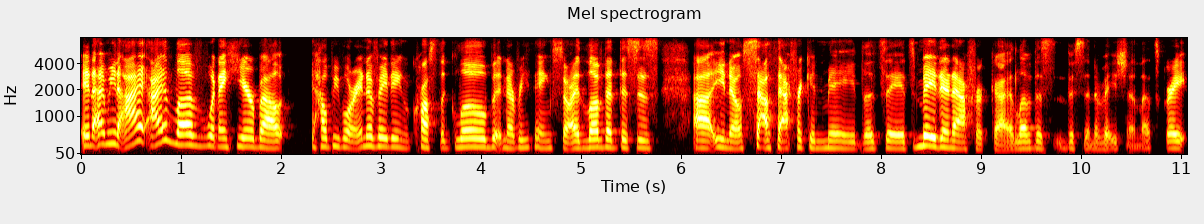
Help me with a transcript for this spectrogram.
And I mean, I, I love when I hear about how people are innovating across the globe and everything. So I love that this is, uh, you know, South African made. Let's say it's made in Africa. I love this this innovation. That's great.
